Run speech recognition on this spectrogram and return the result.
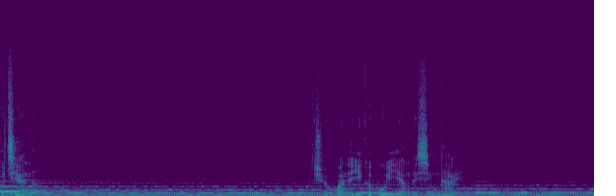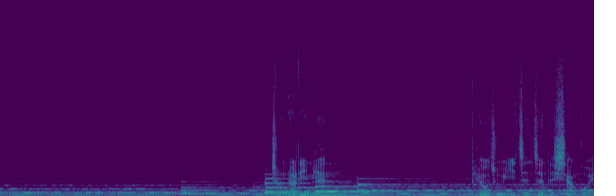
不见了，却换了一个不一样的形态，里面飘出一阵阵的香味。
